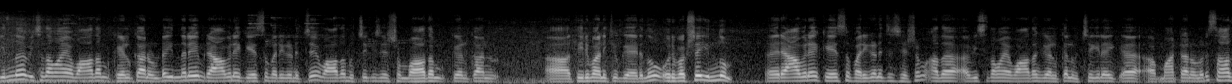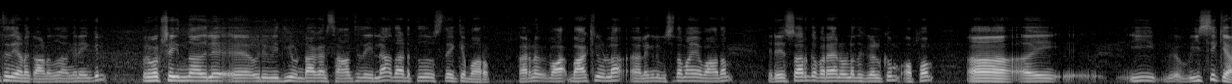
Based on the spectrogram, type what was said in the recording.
ഇന്ന് വിശദമായ വാദം കേൾക്കാനുണ്ട്. ഇന്നലെയും രാവിലെ കേസ് പരിഗണിച്ച് വാദം ഉച്ചയ്ക്ക് ശേഷം വാദം കേൾക്കാൻ തീരുമാനിക്കുകയായിരുന്നു. ഒരുപക്ഷെ ഇന്നും രാവിലെ കേസ് പരിഗണിച്ച ശേഷം അത് വിശദമായ വാദം കേൾക്കൽ ഉച്ചയിലേക്ക് മാറ്റാനുള്ളൊരു സാധ്യതയാണ് കാണുന്നത്. അങ്ങനെയെങ്കിൽ ഒരുപക്ഷെ ഇന്ന് അതിൽ ഒരു വിധി ഉണ്ടാകാൻ സാധ്യതയില്ല. അത് അടുത്ത ദിവസത്തേക്ക് മാറും. കാരണം ബാക്കിയുള്ള അല്ലെങ്കിൽ വിശദമായ വാദം രജിസ്ട്രാർക്ക് പറയാനുള്ളത് കേൾക്കും. ഒപ്പം ഈ വി സിക്ക്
